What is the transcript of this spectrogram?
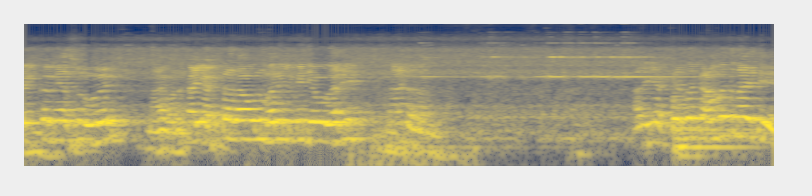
एक कमी असून होईल. नाही म्हणता. एकटा जाऊन म्हणेल मी देवघरी नाही जाणार. अरे एकट्याचं कामच नाही ते.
